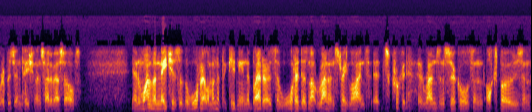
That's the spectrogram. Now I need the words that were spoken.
representation inside of ourselves. And one of the natures of the water element of the kidney and the bladder is that water does not run in straight lines. It's crooked. It runs in circles and oxbows and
